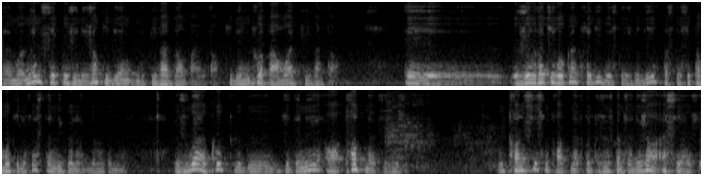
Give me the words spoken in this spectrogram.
euh, moi-même, c'est que j'ai des gens qui viennent depuis 20 ans, par exemple, qui viennent une fois par mois depuis 20 ans. Et euh, je ne retire aucun crédit de ce que je vais dire, parce que c'est pas moi qui l'ai fait, c'est un de mes collègues de mon cabinet. Et je vois un couple qui était né en 39, si je me ou 36 ou 39, quelque chose comme ça, des gens assez âgés.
